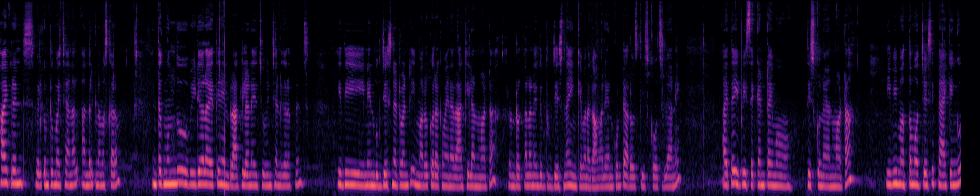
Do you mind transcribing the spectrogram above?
Hi friends welcome to my channel. అందరికీ నమస్కారం. ఇంతకుముందు వీడియోలో అయితే నేను రాఖీలు అనేది చూపించాను కదా ఫ్రెండ్స్. ఇది నేను బుక్ చేసినటువంటి మరొక రకమైన రాఖీలు అనమాట రెండు రకాలు అనేది బుక్ చేసిన ఇంకేమైనా కావాలి అనుకుంటే ఆ రోజు తీసుకోవచ్చులే అని. అయితే ఇవి సెకండ్ టైము తీసుకున్నాయి అనమాట ఇవి మొత్తం వచ్చేసి ప్యాకింగ్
